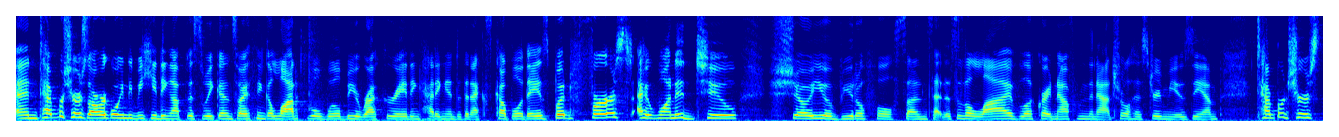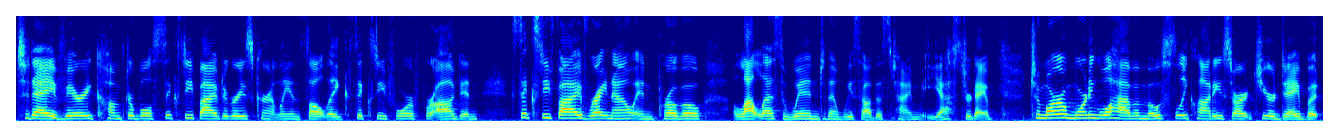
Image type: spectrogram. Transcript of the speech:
And temperatures are going to be heating up this weekend, so I think a lot of people will be recreating heading into the next couple of days. But first, I wanted to show you a beautiful sunset. This is a live look right now from the Natural History Museum. Temperatures today very comfortable, 65 degrees currently in Salt Lake, 64 for Ogden, 65 right now in Provo, a lot less wind than we saw this time yesterday. Tomorrow morning we'll have a mostly cloudy start to your day, but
